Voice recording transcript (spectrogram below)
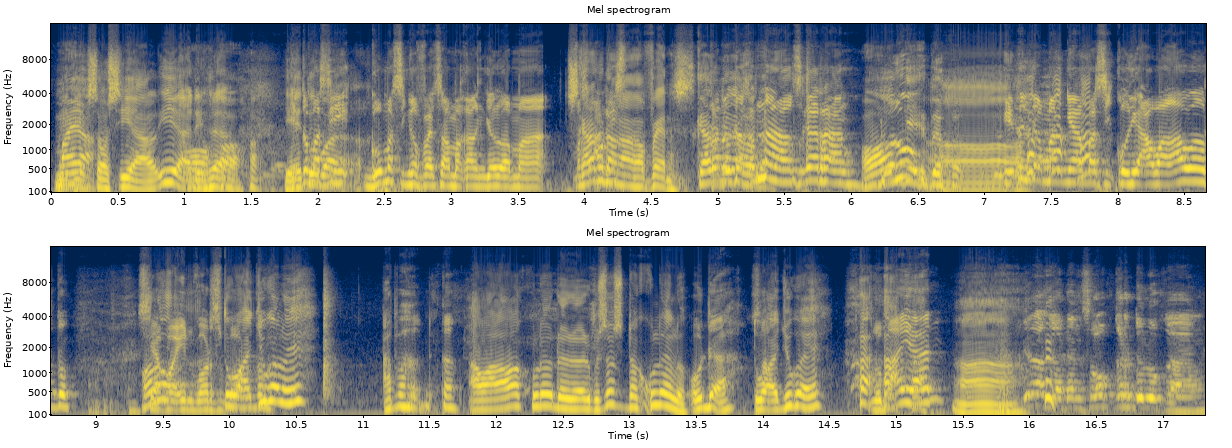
media Maya. sosial. Iya, di Oh. ya itu, masih Pak. gue masih ngefans sama Kang Jalo sama sekarang udah Aris. nggak ngefans. Sekarang udah kenal sekarang. Oh, Dulu gitu. itu zamannya masih kuliah awal-awal tuh. Oh, Siapa lu inform tua juga lo ya? Apa? Kang? Awal-awal kuliah udah 2011 sudah kuliah lo. Udah. Tua juga ya? Lumayan. Ah. Dia langganan soccer dulu, Kang.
